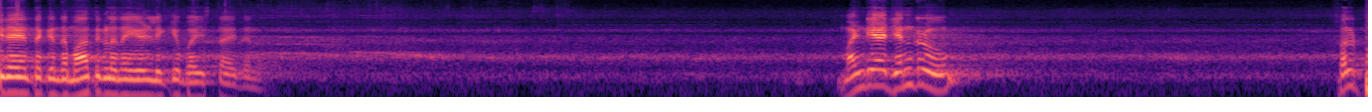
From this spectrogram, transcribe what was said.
ಇದೆ ಅಂತಕ್ಕಂಥ ಮಾತುಗಳನ್ನು ಹೇಳಲಿಕ್ಕೆ ಬಯಸ್ತಾ ಇದ್ದೇನೆ. ಮಂಡ್ಯ ಜನರು ಸ್ವಲ್ಪ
